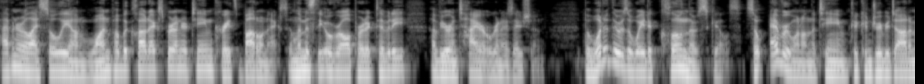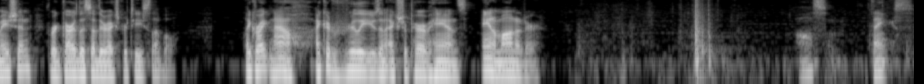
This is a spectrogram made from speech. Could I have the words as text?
Having to rely solely on one public cloud expert on your team creates bottlenecks and limits the overall productivity of your entire organization. But what if there was a way to clone those skills so everyone on the team could contribute to automation regardless of their expertise level? Like right now, I could really use an extra pair of hands and a monitor. Awesome. Thanks.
